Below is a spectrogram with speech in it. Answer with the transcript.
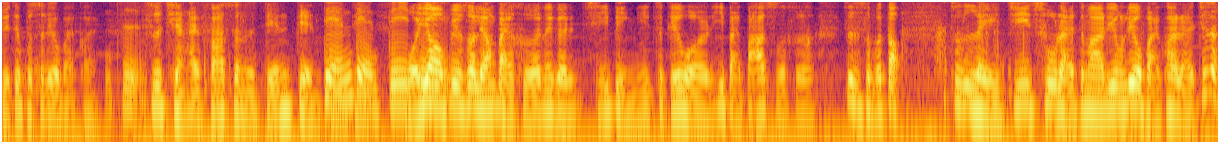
绝对不是六百块。是之前还发生了点点点点滴滴。我要比如说两百盒那个喜饼，你只给我一百八十盒，这是什么道？就是累积出来的嘛，用六百块来就是。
